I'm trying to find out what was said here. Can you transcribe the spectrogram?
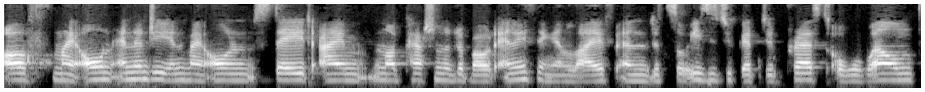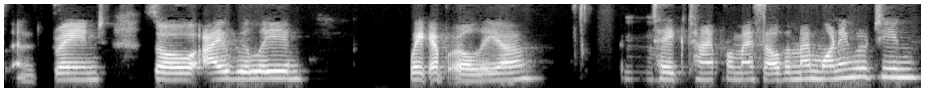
of my own energy and my own state i'm not passionate about anything in life and it's so easy to get depressed overwhelmed and drained so i really wake up earlier mm-hmm. take time for myself and my morning routine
